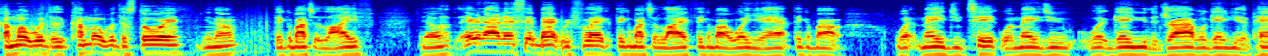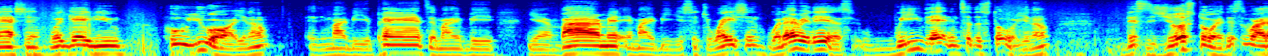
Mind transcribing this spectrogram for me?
come up with the come up with the story, you know. Think about your life. You know, every now and then sit back, reflect, think about your life, think about where you're at, think about what made you tick, what made you what gave you the drive, what gave you the passion, what gave you who you are, you know. It might be your parents, it might be your environment, it might be your situation, whatever it is, weave that into the story, you know? This is your story. This is why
